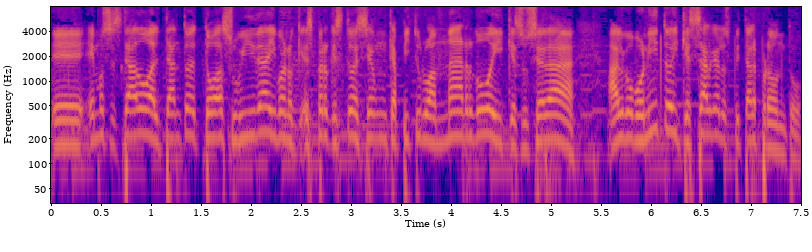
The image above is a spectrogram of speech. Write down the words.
eh, hemos estado al tanto de toda su vida. Y bueno, que espero que esto sea un capítulo amargo y que suceda algo bonito y que salga del hospital pronto.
